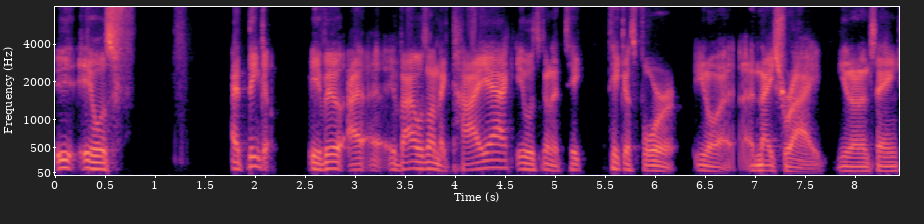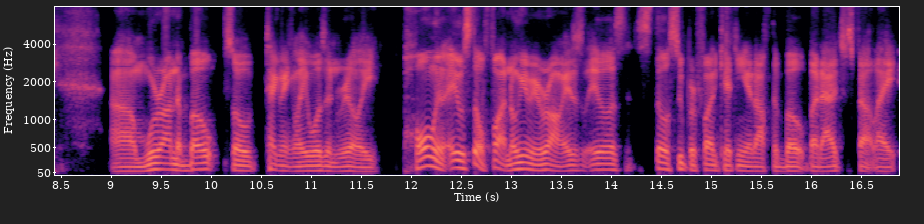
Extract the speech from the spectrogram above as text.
it, it was I think if it I, if I was on the kayak, it was gonna take take us for you know a, a nice ride. You know what I'm saying? Um, we're on the boat, so technically it wasn't really pulling it was still fun don't get me wrong. It was, it was still super fun catching it off the boat but i just felt like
